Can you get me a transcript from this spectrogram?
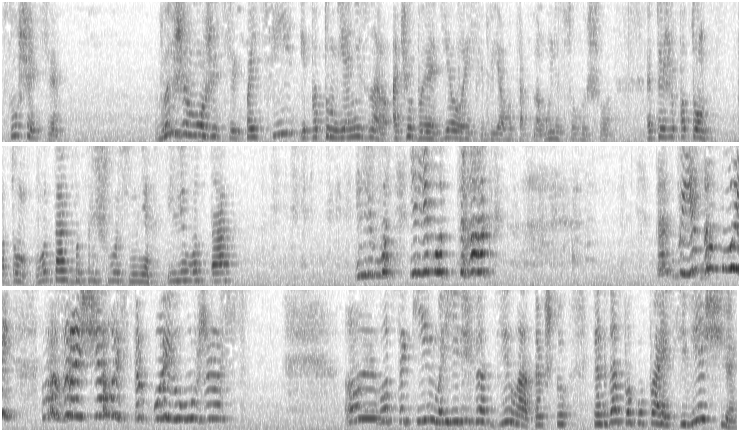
слушайте, вы же можете пойти, и потом, я не знаю, а что бы я делала, если бы я вот так на улицу вышла. Это же потом потом вот так бы пришлось мне, или вот так, или вот, или вот так. Как бы я домой возвращалась, какой ужас. Ой, вот такие мои, ребят, дела. Так что, когда покупаете вещи,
